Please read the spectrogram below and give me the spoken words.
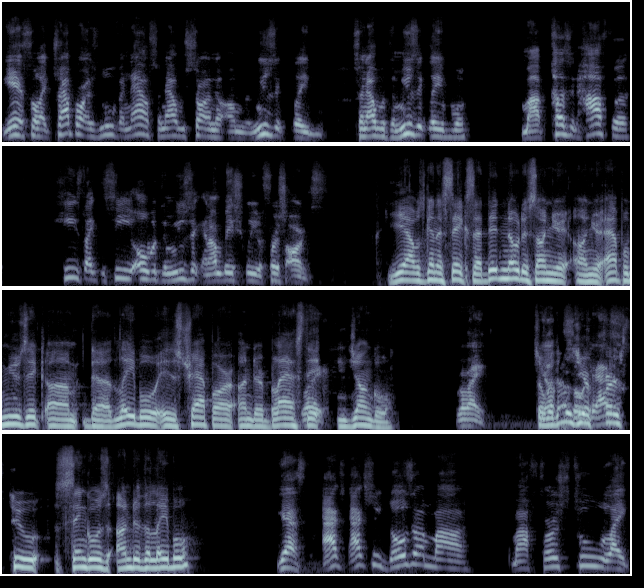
yeah, so like trap art is moving now. So now we're starting the um the music label. So now with the music label, my cousin Hoffa, he's like the CEO with the music, and I'm basically the first artist. Yeah, I was gonna say because I did notice on your on your Apple Music, um, the label is trap art under Blasted Right. and Jungle. Right. So were those so your first two singles under the label? Yes, actually, those are my my first two like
